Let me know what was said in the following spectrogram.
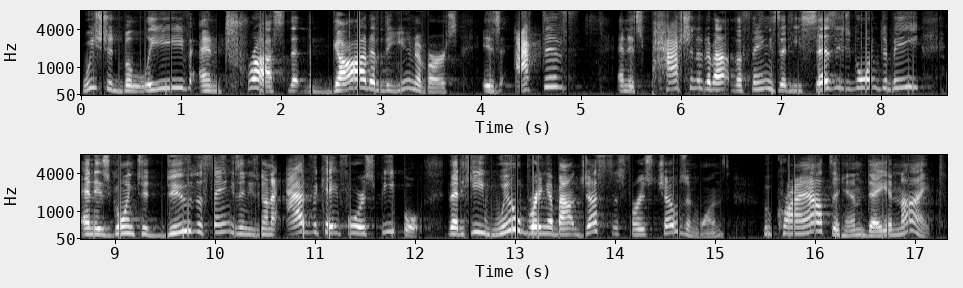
we should believe and trust that the God of the universe is active and is passionate about the things that he says he's going to be and is going to do the things and he's going to advocate for his people, that he will bring about justice for his chosen ones who cry out to him day and night.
